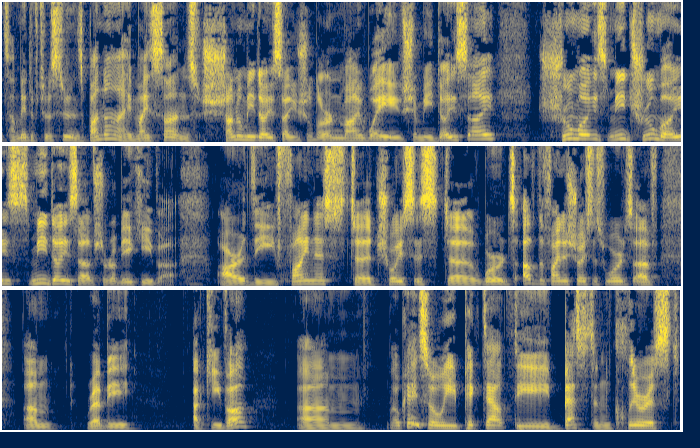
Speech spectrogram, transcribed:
Talmud to his students, "Banai, my sons, shanu midoisai, you should learn my ways. Shemidoisai, trumois mi trumois mi doisav sharabi akiva are the finest, uh, choicest uh, words of the finest, choicest words of um, Rebbe Akiva. Um, okay, so he picked out the best and clearest,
